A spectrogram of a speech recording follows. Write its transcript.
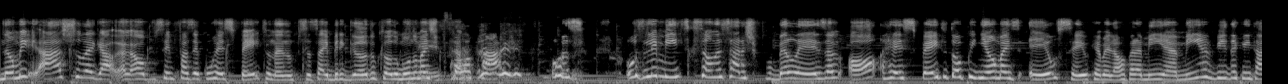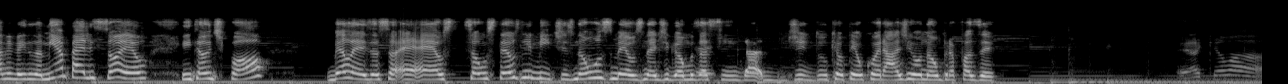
Não me acho legal. É óbvio, sempre fazer com respeito, né? Não precisa sair brigando com todo mundo, mas tipo, colocar os, os limites que são necessários. Tipo, beleza, ó, respeito tua opinião, mas eu sei o que é melhor pra mim, é a minha vida, quem tá vivendo na minha pele sou eu. Então, tipo, ó, beleza, só- é, é os- são os teus limites, não os meus, né? Digamos assim, da- de- do que eu tenho coragem ou não pra fazer. É aquela,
